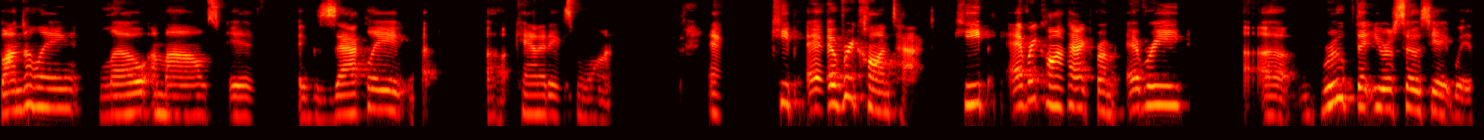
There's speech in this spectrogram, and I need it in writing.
bundling low amounts is exactly what uh, candidates want. And keep every contact, keep every contact from every uh, group that you associate with,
